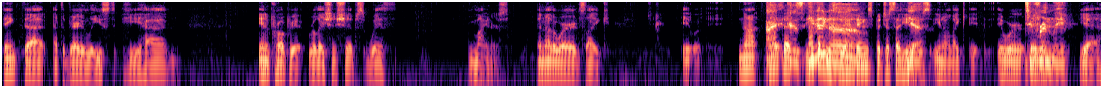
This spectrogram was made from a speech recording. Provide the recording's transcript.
think that at the very least he had inappropriate relationships with minors. In other words, like it not not I- that not that he even, was doing um, things, but just that he yeah. was, you know, like it, it were Too they were- friendly. yeah.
